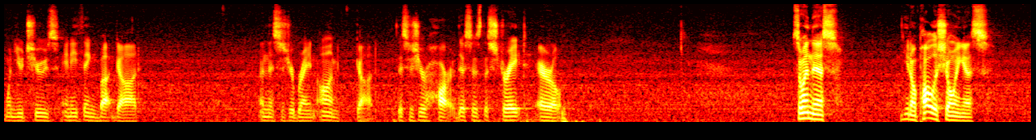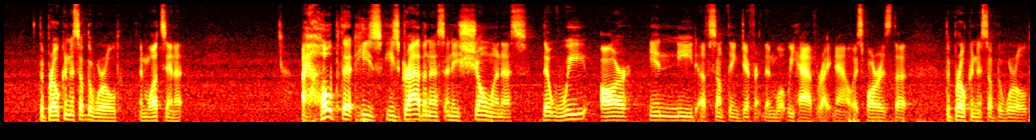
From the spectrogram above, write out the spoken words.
when you choose anything but God. And this is your brain on God. This is your heart. This is the straight arrow so, in this, you know, Paul is showing us the brokenness of the world and what's in it. I hope that he's, he's grabbing us and he's showing us that we are in need of something different than what we have right now as far as the, the brokenness of the world,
